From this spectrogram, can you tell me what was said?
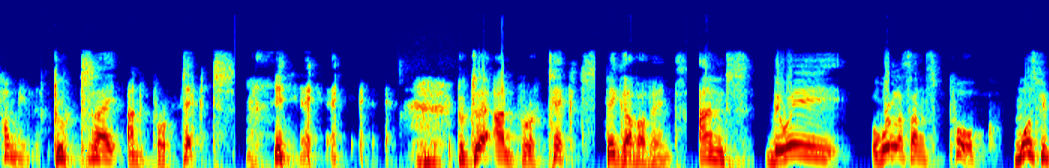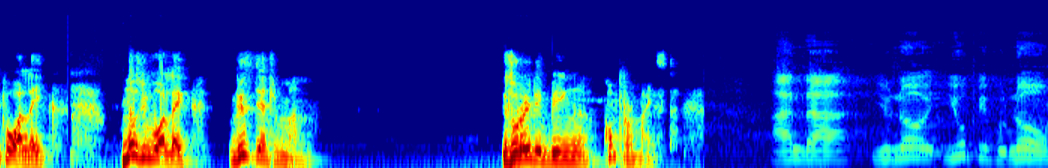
family to try and protect. to try and protect the government. And the way Ogolasan spoke, most people were like, most people were like, this gentleman is already being compromised. And uh, you know, you people know,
